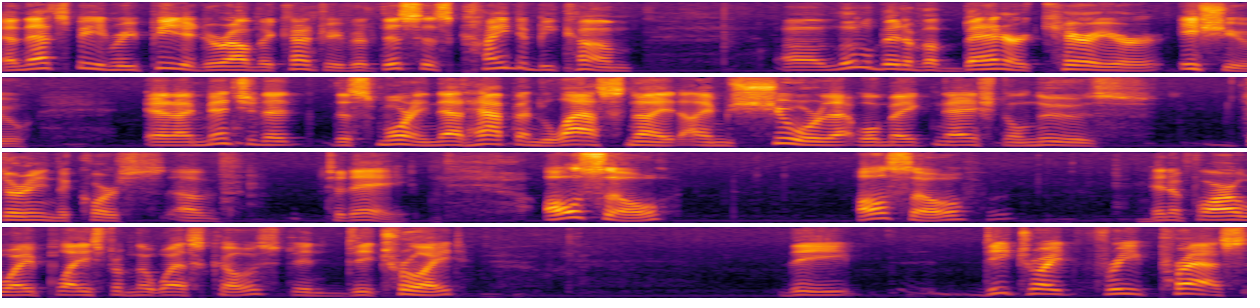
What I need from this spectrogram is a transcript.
and that's being repeated around the country. But this has kind of become a little bit of a banner carrier issue. And I mentioned it this morning. That happened last night. I'm sure that will make national news during the course of today. Also, also in a faraway place from the West Coast in Detroit, the Detroit Free Press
